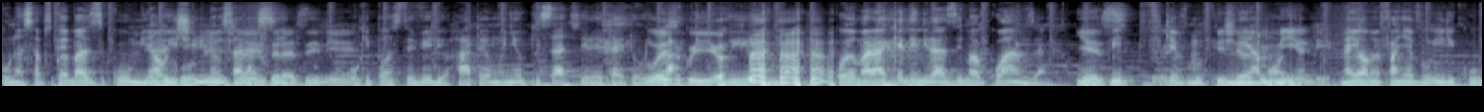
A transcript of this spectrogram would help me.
una subscribers kumi au ishirini au thelathini yeah. ukiposti video hata we mwenyewe ukisearch ile title Huwezi kuiona. kwa hiyo mara yake nini lazima kwanza Yes, ufike mia moja. na hiyo wamefanya hivyo ili ku,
